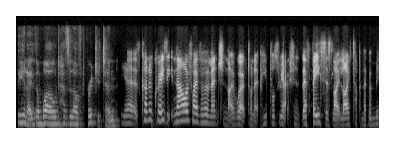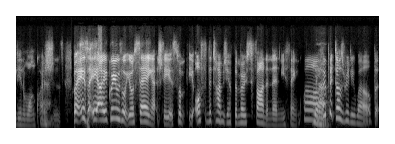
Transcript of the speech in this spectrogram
you know the world has loved bridgerton. Yeah it's kind of crazy. Now if i've ever mentioned that i've worked on it people's reactions their faces like light up and they have a million and one questions. Yeah. but it's, i agree with what you're saying actually. It's some often the times you have the most fun and then you think well yeah. i hope it does really well. But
